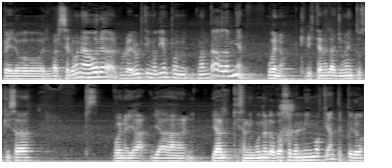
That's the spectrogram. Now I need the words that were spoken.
pero el Barcelona ahora, el último tiempo, no han dado también. Bueno, Cristiano en la Juventus quizás, pues, bueno, ya, ya, ya quizás ninguno de los dos son los mismos que antes, pero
